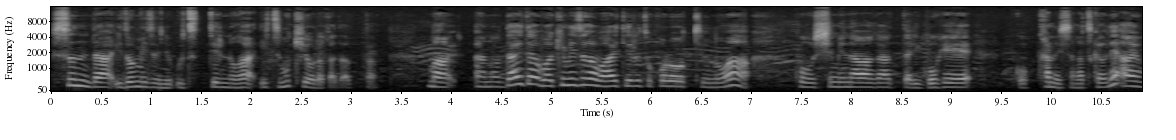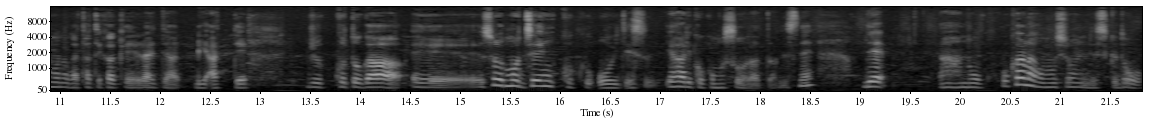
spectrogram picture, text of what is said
澄んだ井戸水に映っているのがいつも清らかだった。まああの大体湧き水が湧いているところっていうのはこうしめ縄があったり五兵こう神主さんが使うねああいうものが立てかけられてありあってることが、えー、それはもう全国多いです。やはりここもそうだったんですね。であのここからが面白いんですけど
